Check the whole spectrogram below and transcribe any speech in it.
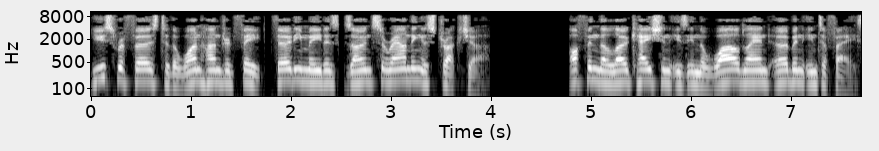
use refers to the 100 feet 30 meters zone surrounding a structure. Often the location is in the wildland-urban interface.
